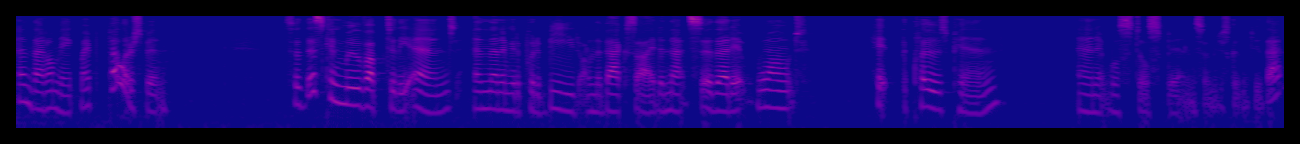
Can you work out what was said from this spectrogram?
And that'll make my propeller spin. So this can move up to the end, and then I'm going to put a bead on the back side, and that's so that it won't hit the clothespin, and it will still spin. So I'm just going to do that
